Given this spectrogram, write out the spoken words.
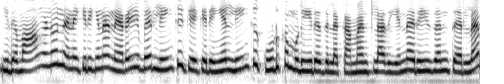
இதை வாங்கணும்னு நினைக்கிறீங்கன்னா நிறைய பேர் லிங்க்கு கேட்குறீங்க லிங்க்கு கொடுக்க முடியறதில்ல கமெண்ட்டில் அது என்ன ரீசன் தெரில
